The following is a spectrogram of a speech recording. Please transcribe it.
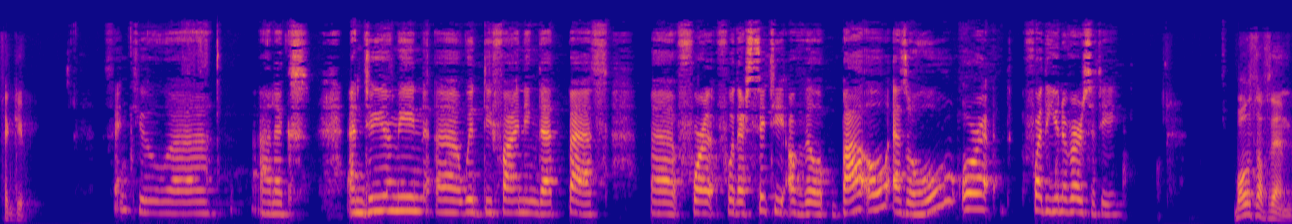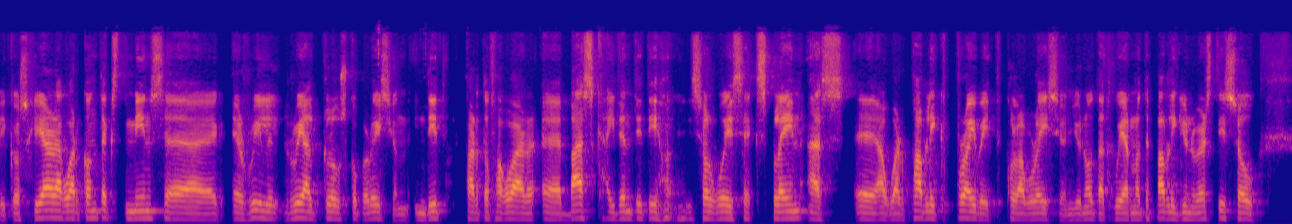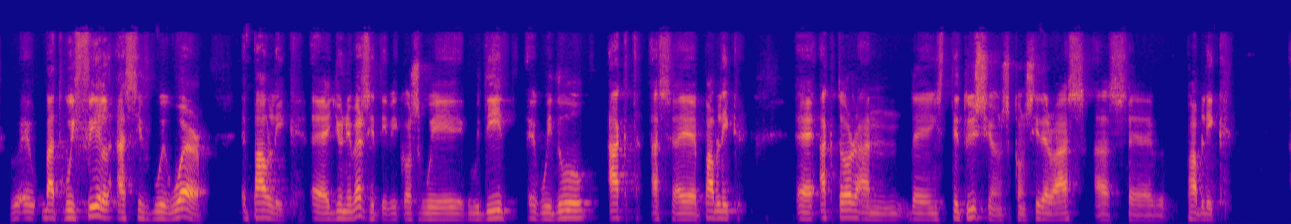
Thank you. Thank you, uh, Alex. And do you mean uh, with defining that path, uh, for for their city of Bilbao as a whole, or for the university? Both of them, because here our context means uh, a real, real close cooperation. Indeed, part of our uh, Basque identity is always explained as uh, our public-private collaboration. You know that we are not a public university, so but we feel as if we were a public uh, university because we we did we do act as a public uh, actor and the institutions consider us as a public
